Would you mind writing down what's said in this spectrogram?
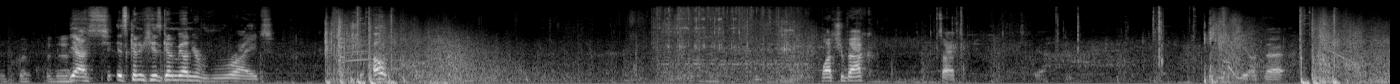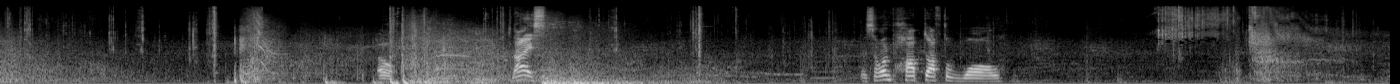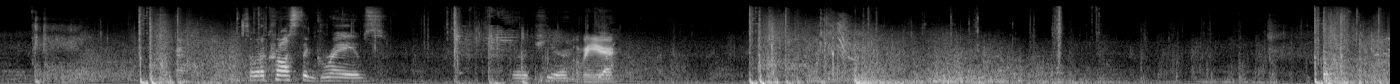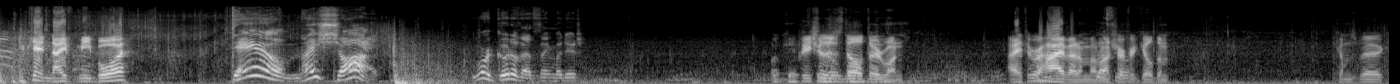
equipped for this. Yeah, it's gonna. He's gonna be on your right. Oh. Watch your back. Sorry. Yeah. Yeah, like that. Oh. Nice. And someone popped off the wall. Someone across the graves. It would appear. Over here. Yeah. You can't knife me, boy. Damn! Nice shot! You are good at that thing, my dude. Okay. Pretty sure so there's still a third one. I threw a hive at him. I'm not sure if it killed him. Comes back.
